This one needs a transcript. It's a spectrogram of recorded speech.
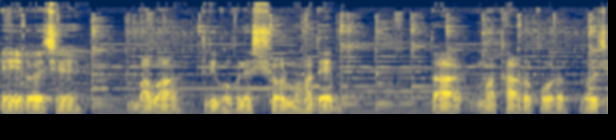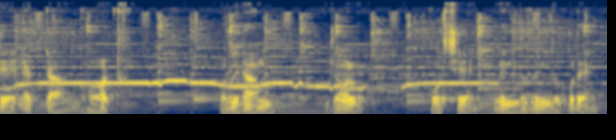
এই রয়েছে বাবা ত্রিভুবনেশ্বর মহাদেব। তার মাথার ওপর রয়েছে একটা ঘট। অবিরাম জল পড়ছে বিন্দু বিন্দু করে।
